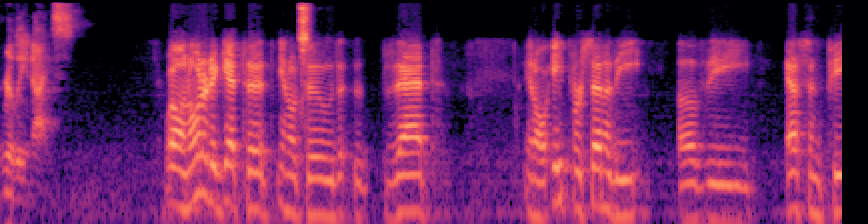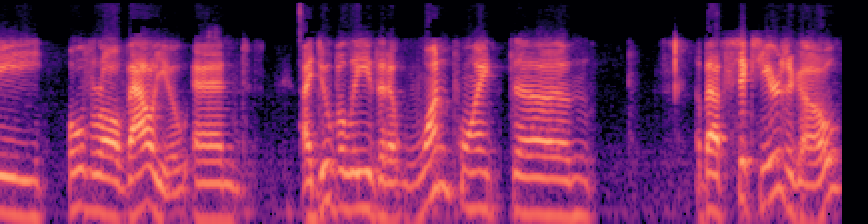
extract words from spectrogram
really nice. Well, in order to get to you know to that, you know, eight percent of the of the S&P overall value, and I do believe that at one point, um, about six years ago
